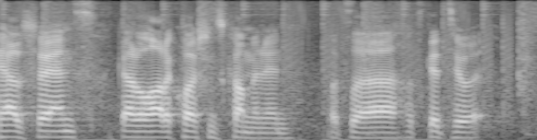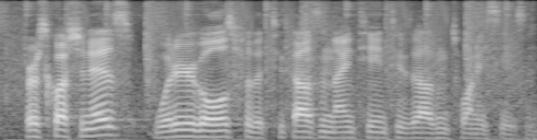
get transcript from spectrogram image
Habs fans, got a lot of questions coming in. Let's uh, let's get to it. First question is, what are your goals for the 2019-2020 season?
